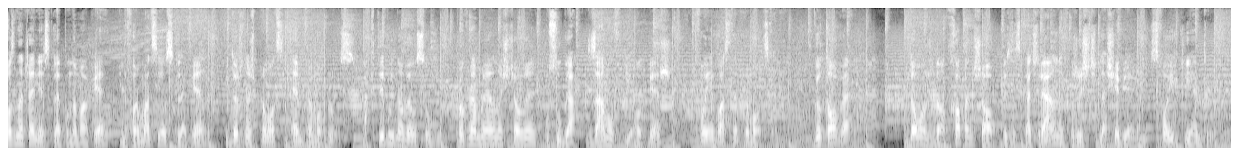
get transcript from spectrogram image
Oznaczenie sklepu na mapie, informacje o sklepie, widoczność promocji M-Promo Plus. Aktywuj nowe usługi, program lojalnościowy, usługa zamów i odbierz, Twoje własne promocje. Gotowe! Dołącz do Hop Shop, by zyskać realne korzyści dla siebie i swoich klientów.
